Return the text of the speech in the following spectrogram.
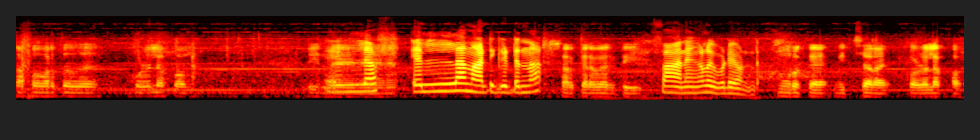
കപ്പ വറുത്തത് കുഴലപ്പം പിന്നെ എല്ലാ എല്ലാ നാട്ടിൽ കിട്ടുന്ന ശർക്കര വരട്ടി സാധനങ്ങൾ ഇവിടെ ഉണ്ട്. മുറുക്ക് മിച്ചർ കുഴലപ്പം.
